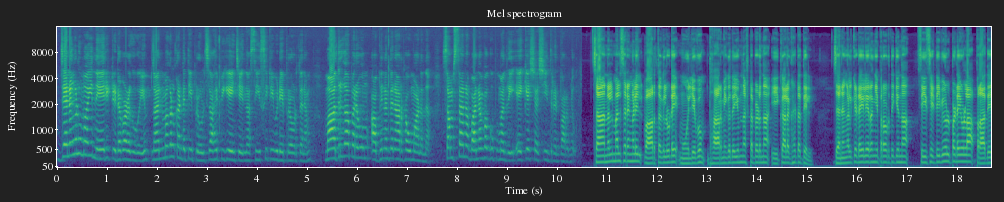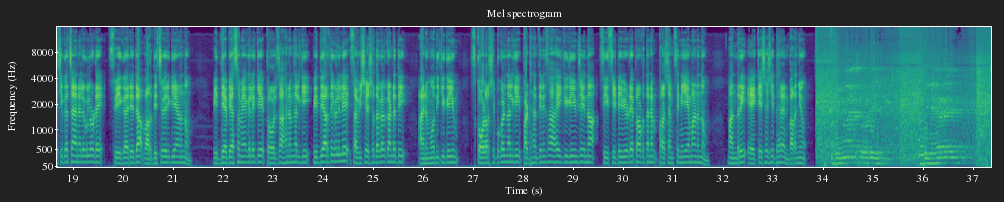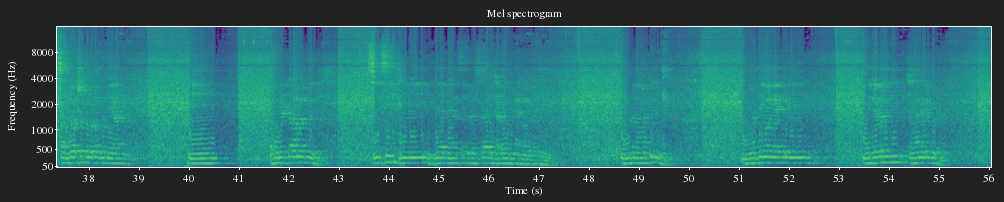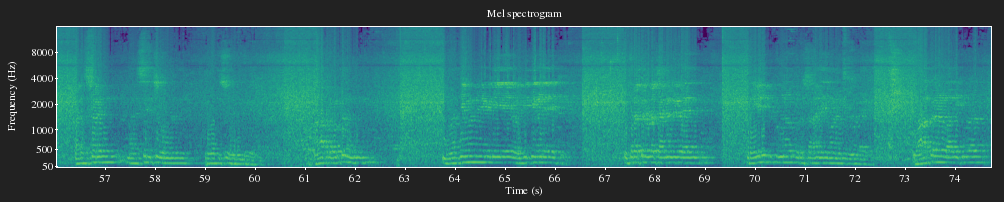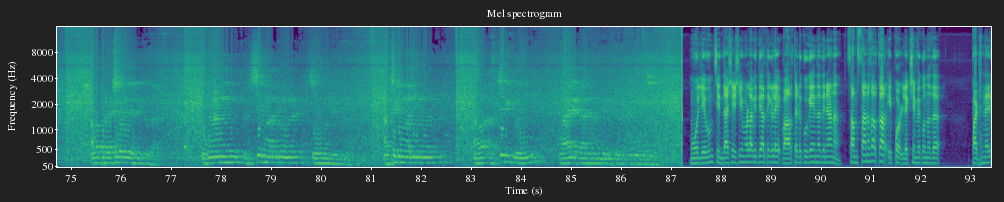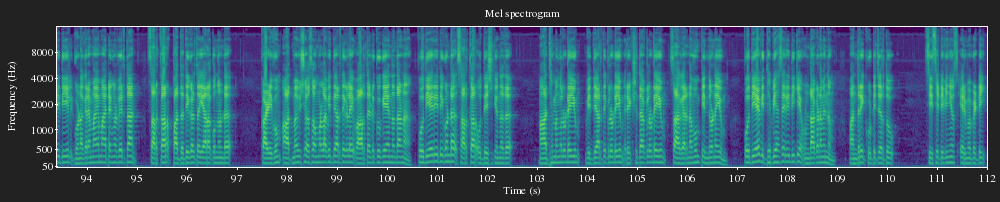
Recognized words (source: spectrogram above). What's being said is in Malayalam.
ജനങ്ങളുമായി നേരിട്ട് ഇടപഴകുകയും നന്മകൾ കണ്ടെത്തി പ്രോത്സാഹിപ്പിക്കുകയും ചെയ്യുന്ന സി സി ടി വിയുടെ പ്രവർത്തനം മാതൃകാപരവും അഭിനന്ദനാർഹവുമാണെന്ന് സംസ്ഥാന വനം വകുപ്പ് മന്ത്രി എ കെ ശശീന്ദ്രൻ പറഞ്ഞു. ചാനൽ മത്സരങ്ങളിൽ വാർത്തകളുടെ മൂല്യവും ധാർമ്മികതയും നഷ്ടപ്പെടുന്ന ഈ കാലഘട്ടത്തിൽ ജനങ്ങൾക്കിടയിൽ ഇറങ്ങി പ്രവർത്തിക്കുന്ന സി സി ടി വി ഉൾപ്പെടെയുള്ള പ്രാദേശിക ചാനലുകളുടെ സ്വീകാര്യത വർദ്ധിച്ചു വരികയാണെന്നും വിദ്യാഭ്യാസ മേഖലയ്ക്ക് പ്രോത്സാഹനം നൽകി വിദ്യാർത്ഥികളിലെ സവിശേഷതകൾ കണ്ടെത്തി അനുമോദിക്കുകയും സ്കോളർഷിപ്പുകൾ നൽകി പഠനത്തിന് സഹായിക്കുകയും ചെയ്യുന്ന സി സി ടി വിയുടെ പ്രവർത്തനം പ്രശംസനീയമാണെന്നും മന്ത്രി എ കെ ശശിധരൻ പറഞ്ഞു. ഈ വിദ്യാഭ്യാസ പുരസ്കാര ചടങ്ങ് ഞാൻ നമ്മുടെ നാട്ടിൽ മാധ്യമ മേഖലയിൽ നിരവധി ചാനലുകൾ പരസ്പരം മത്സരിച്ചുകൊണ്ട് പ്രവർത്തിച്ചു കൊണ്ടിരിക്കുകയാണ്. ആ പ്രവർത്തനം മാധ്യമ മേഖലയിലെ വൈവിധ്യങ്ങളിലേക്ക് ഇത്തരത്തിലുള്ള ചാനലുകളെ പ്രേരിപ്പിക്കുന്ന ഒരു സാഹചര്യമാണ് ഇപ്പോഴുണ്ടായത് വാർത്തകൾ വായിക്കുക അവ പ്രേക്ഷകരിൽ എത്തിക്കുക. ഇതാണ് ദൃശ്യമാധ്യമങ്ങൾ ചെയ്തുകൊണ്ടിരിക്കുന്നത്. അച്ചടി മാധ്യമങ്ങൾ അവ അച്ചടിക്കുകയും മുമ്പിലേക്ക് മൂല്യവും ചിന്താശേഷിയുമുള്ള വിദ്യാർത്ഥികളെ വാർത്തെടുക്കുക എന്നതിനാണ് സംസ്ഥാന സർക്കാർ ഇപ്പോൾ ലക്ഷ്യം വെക്കുന്നത്. പഠനരീതിയിൽ ഗുണകരമായ മാറ്റങ്ങൾ വരുത്താൻ സർക്കാർ പദ്ധതികൾ തയ്യാറാക്കുന്നുണ്ട്. കഴിവും ആത്മവിശ്വാസവുമുള്ള വിദ്യാർത്ഥികളെ വാർത്തെടുക്കുക എന്നതാണ് പുതിയ രീതി കൊണ്ട് സർക്കാർ ഉദ്ദേശിക്കുന്നത്. മാധ്യമങ്ങളുടെയും വിദ്യാർത്ഥികളുടെയും രക്ഷിതാക്കളുടെയും സഹകരണവും പിന്തുണയും പുതിയ വിദ്യാഭ്യാസ രീതിക്ക് ഉണ്ടാകണമെന്നും മന്ത്രി കൂട്ടിച്ചേർത്തു. C C T V news Erumapetty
